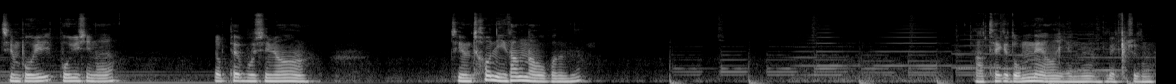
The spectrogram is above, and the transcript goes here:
지금 보이, 보이시나요? 옆에 보시면 지금 1000 이상 나오거든요. 아, 되게 높네요, 얘는 맥주는.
